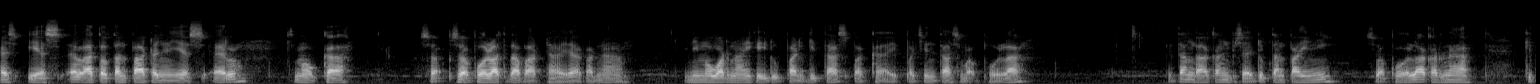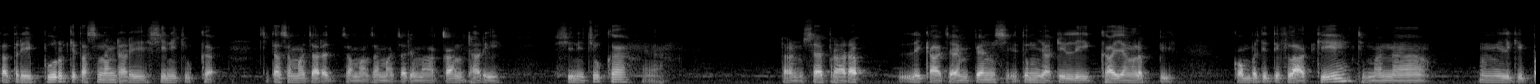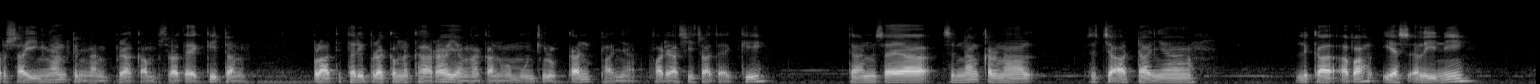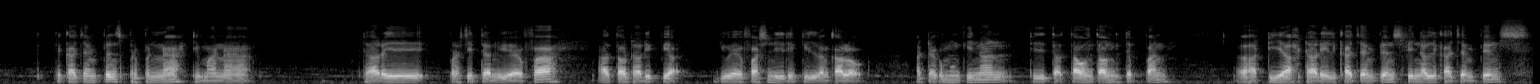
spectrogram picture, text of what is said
ESL atau tanpa adanya ESL semoga sepak bola tetap ada ya karena ini mewarnai kehidupan kita sebagai pecinta sepak bola. Kita nggak akan bisa hidup tanpa ini sepak bola karena kita terhibur, kita senang dari sini juga. Kita sama cari sama-sama cari makan dari sini juga ya. Dan saya berharap Liga Champions itu menjadi liga yang lebih kompetitif lagi di mana memiliki persaingan dengan beragam strategi dan pelatih dari beragam negara yang akan memunculkan banyak variasi strategi dan saya senang karena sejak adanya Liga apa ISL ini Liga Champions berbenah di mana dari presiden UEFA atau dari pihak UEFA sendiri bilang kalau ada kemungkinan di tahun-tahun ke depan uh, hadiah dari Liga Champions, final Liga Champions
